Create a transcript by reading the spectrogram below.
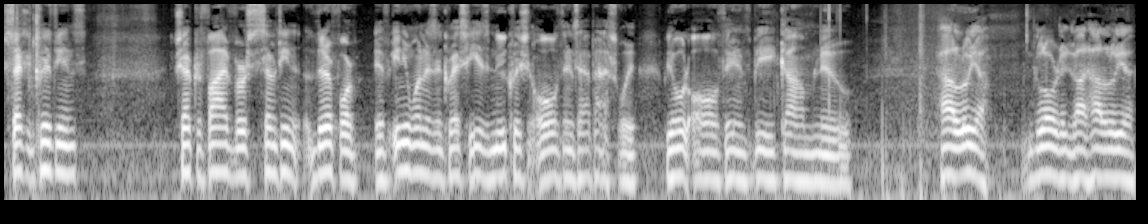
Second Corinthians chapter five verse seventeen. Therefore if anyone is in Christ, he is a new Christian. All things have passed away. Behold, all things become new. Hallelujah. Glory to God. Hallelujah.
